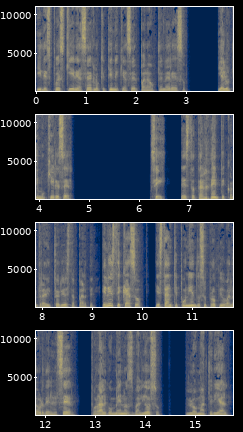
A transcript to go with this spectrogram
Y después quiere hacer lo que tiene que hacer para obtener eso. Y al último quiere ser. Sí, es totalmente contradictorio esta parte. En este caso, está anteponiendo su propio valor del ser por algo menos valioso, lo material,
